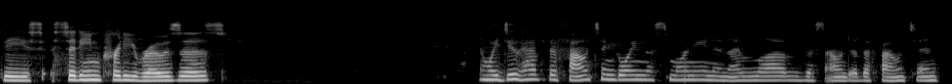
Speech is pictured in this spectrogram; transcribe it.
these sitting pretty roses. And we do have the fountain going this morning, and I love the sound of the fountain.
